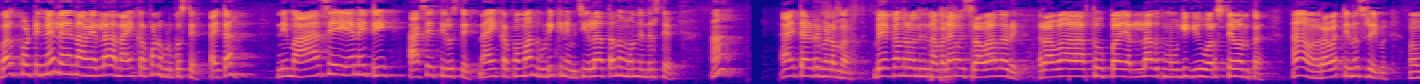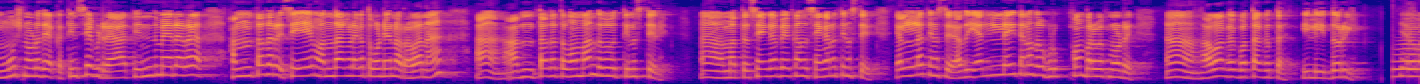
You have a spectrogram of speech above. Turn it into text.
ಬರ್ದು ಕೊಟ್ಟಿದ್ಮೇಲೆ ನಾವೆಲ್ಲ ನಾಯಿ ಕರ್ಕೊಂಡು ಹುಡುಕಿಸ್ತೇವೆ, ಆಯ್ತಾ? ನಿಮ್ಮ ಆಸೆ ಏನೈತಿ, ಆಸೆ ತಿರುಸ್ತೇವೆ. ನಾಯಿ ಕರ್ಕೊಂಬಂದು ಹುಡುಕಿ ನಿಮ್ಮ ಚೀಲ ತಂದು ಮುಂದೆ ನಿಂದಿರ್ತೇವೆ ಹಾ? ಆಯ್ತಾಳ್ರಿ ಮೇಡಮ್ ಬೇಕಂದ್ರೆ ಒಂದು ನಮ್ಮ ಮನ್ಯಾಗ ರವಾ ರವ ಅದಾವ್ರಿ ರವ, ತುಪ್ಪ ಎಲ್ಲ ಅದಕ್ಕೆ ಮೂಗಿಗೆ ಒರೆಸ್ತೇವಂತ ಹಾ, ರವ ತಿನ್ನಿಸ್ರಿ ಮೂಸ್ ನೋಡೋದು ಯಾಕೆ ತಿನ್ಸೇ ಬಿಡ್ರಿ. ಆ ತಿಂದ ಮೇಲೆ ಅಂಥದ್ರಿ ರೀ, ಸೇಮ್ ಒಂದ ಅಂಗಡಿಯಾಗ ತೊಗೊಂಡೇನೋ ರವಾನ. ಹಾಂ, ಅಂಥದ್ದು ತೊಗೊಂಬಂದು ಹಾ ಮತ್ತು ಶೇಂಗಾ ಬೇಕಂದ್ರೆ ಶೇಂಗಾನು ತಿನ್ನಿಸ್ತೇವೆ. ಎಲ್ಲ ತಿನ್ನಿಸ್ತೇವೆ. ಅದು ಎಲ್ಲೈತೆ ಅನ್ನೋದು ಹುಡ್ಕೊಂಡ್ ಬರ್ಬೇಕು ನೋಡ್ರಿ. ಹಾಂ, ಅವಾಗ ಗೊತ್ತಾಗುತ್ತೆ ಇಲ್ಲಿ ಇದ್ದವ್ರಿಗೆ ಯವ್ವ,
